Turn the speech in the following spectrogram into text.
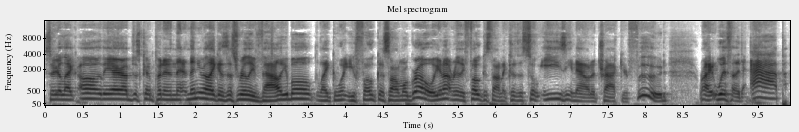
So you're like, oh, the I'm just going to put it in there. And then you're like, is this really valuable? Like what you focus on will grow. Well, you're not really focused on it because it's so easy now to track your food right? With an app,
